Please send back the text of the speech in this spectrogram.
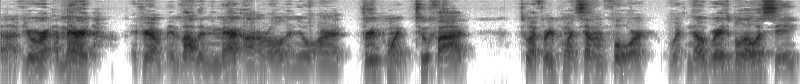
Uh, if you're a merit if you're involved in the merit honor roll, then you'll earn a 3.25 to a 3.74 with no grades below a C,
